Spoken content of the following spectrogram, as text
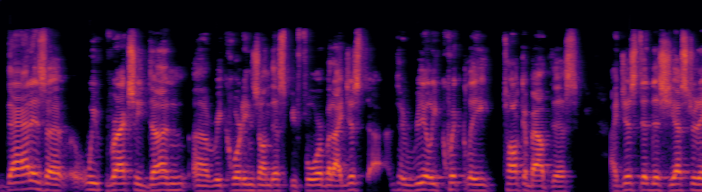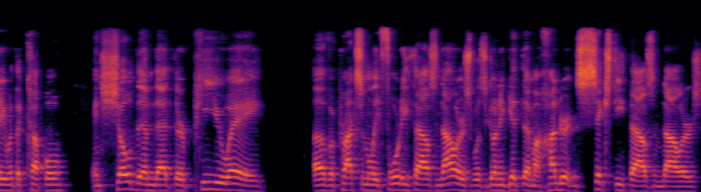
that is a we've actually done uh, recordings on this before, but I just uh, to really quickly talk about this. I just did this yesterday with a couple and showed them that their PUA of approximately forty thousand dollars was going to get them one hundred and sixty thousand dollars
